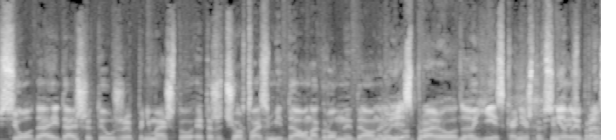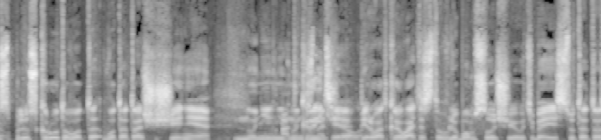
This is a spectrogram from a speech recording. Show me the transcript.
Все, да, и дальше ты уже понимаешь, что это же, черт возьми, да, он огромный, да, он Но ревет. есть правила, да. Но есть, конечно, всегда Не, ну и плюс, плюс круто вот, вот это ощущение Но не- не- но не первооткрывательства в любом случае. У тебя есть вот это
